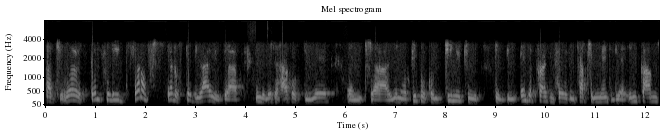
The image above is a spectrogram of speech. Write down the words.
But, well, thankfully, sort of, sort of stabilized uh, in the later half of the year. And, uh, you know, people continue to to be enterprising so they can supplement their incomes.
